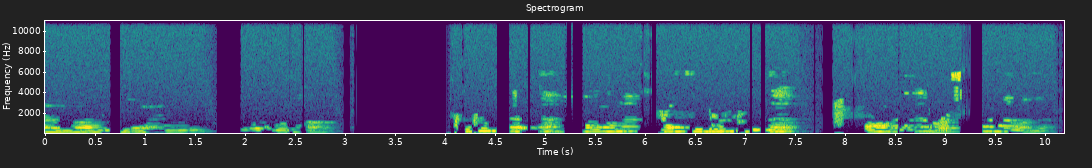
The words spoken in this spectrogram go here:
الماضي الإلهي وهو الحرام فكل فتاة كان كافر بالله وهذا أشهر ولا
